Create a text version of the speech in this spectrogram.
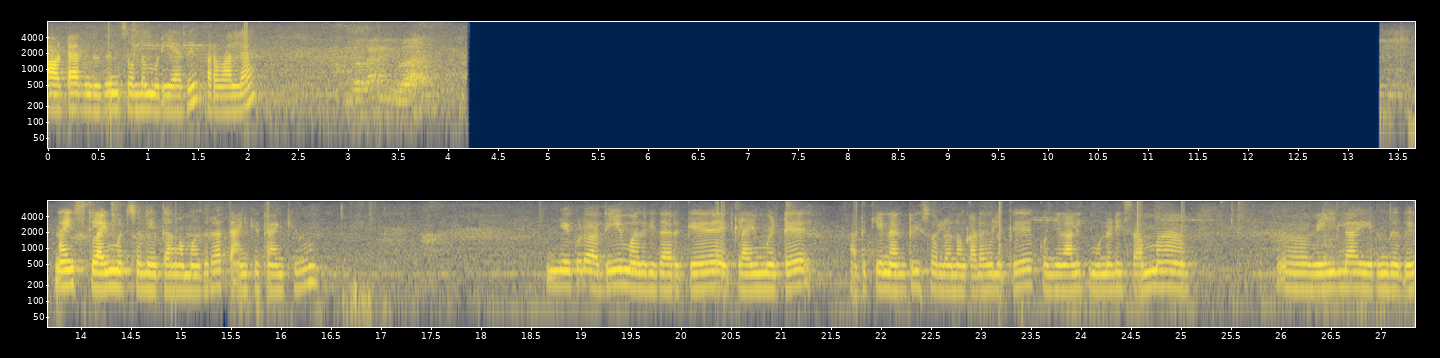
ஹாட்டாக இருந்ததுன்னு சொல்ல முடியாது. பரவாயில்ல. நைஸ் கிளைமேட் சொல்லியிருக்காங்க மதுரா. தேங்க்யூ தேங்க்யூ இங்கே கூட அதே மாதிரி தான் இருக்குது கிளைமேட்டு அதுக்கே நன்றி சொல்லணும் கடவுளுக்கு. கொஞ்ச நாளைக்கு முன்னாடி செம்ம வெயிலாக இருந்தது.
